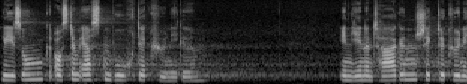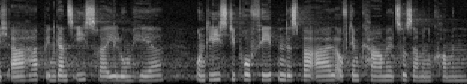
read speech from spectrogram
Lesung aus dem ersten Buch der Könige. In jenen Tagen schickte König Ahab in ganz Israel umher und ließ die Propheten des Baal auf dem Karmel zusammenkommen.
